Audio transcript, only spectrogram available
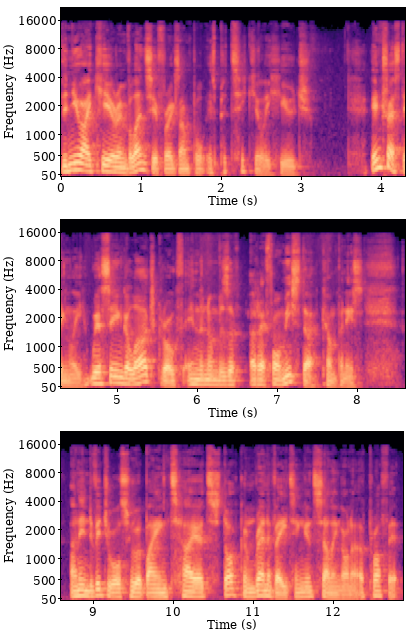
The new IKEA in Valencia, for example, is particularly huge. Interestingly, we're seeing a large growth in the numbers of reformista companies and individuals who are buying tired stock and renovating and selling on at a profit.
